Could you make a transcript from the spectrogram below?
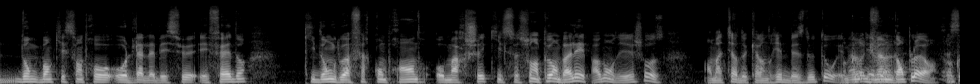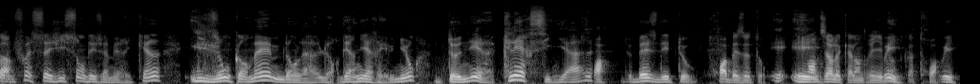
donc banquiers centraux au-delà de la BCE et Fed qui donc doit faire comprendre au marché qu'ils se sont un peu emballés, pardon, on dit les choses, en matière de calendrier de baisse de taux et même, d'ampleur. Encore une fois, s'agissant des Américains, ils ont quand même, dans leur dernière réunion, donné un clair signal de baisse des taux. Trois baisses de taux, et, sans dire le calendrier, oui, en tout cas trois. Oui,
